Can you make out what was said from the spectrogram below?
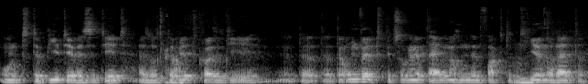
und der Biodiversität. Also da wird quasi die, der, der, umweltbezogene Teil noch um den Faktor mhm. Tieren erweitert.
